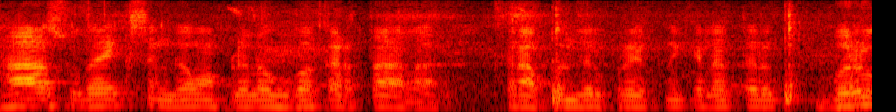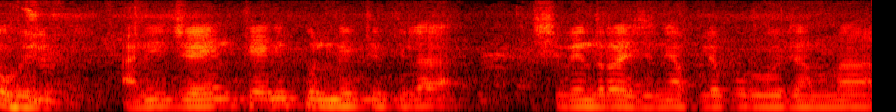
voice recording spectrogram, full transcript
हा सुद्धा एक संगम आपल्याला उभा करता आला. तर आपण जर प्रयत्न केला तर बरं होईल. आणि जयंती आणि पुण्यतिथीला शिवेंद्रराजेंनी आपल्या पूर्वजांना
